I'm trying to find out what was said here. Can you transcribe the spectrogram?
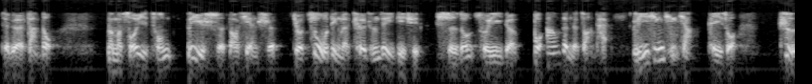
这个战斗。那么，所以从历史到现实，就注定了车城这一地区始终处于一个。不安分的状态，离心倾向可以说自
